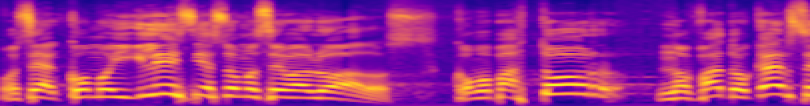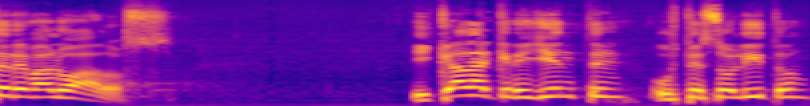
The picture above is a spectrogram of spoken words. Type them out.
O sea, como iglesia somos evaluados. Como pastor nos va a tocar ser evaluados. Y cada creyente, usted solito,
